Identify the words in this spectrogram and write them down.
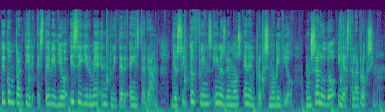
de compartir este vídeo y seguirme en Twitter e Instagram. Yo soy Top Films y nos vemos en el próximo vídeo. Un saludo y hasta la próxima.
